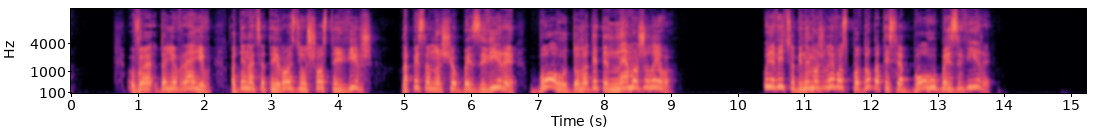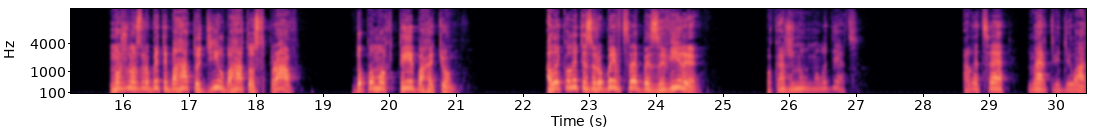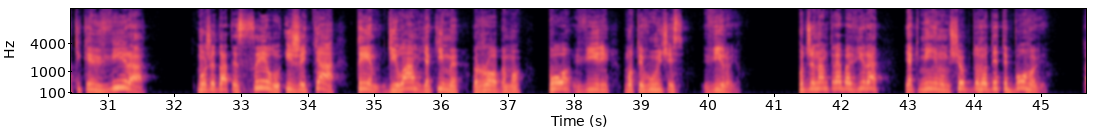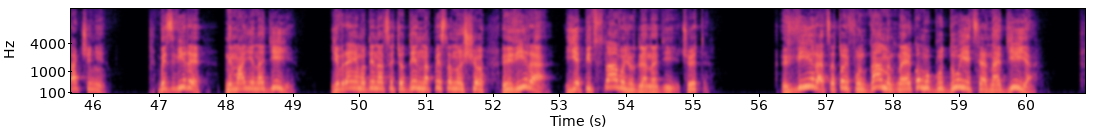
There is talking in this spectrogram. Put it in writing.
В, До євреїв, 11 розділ, 6 вірш, написано, що без віри Богу догодити неможливо. Уявіть собі, неможливо сподобатися Богу без віри. Можна зробити багато діл, багато справ, допомогти багатьом. Але коли ти зробив це без віри, покаже, ну, молодець. Але це мертві діла. Тільки віра може дати силу і життя тим ділам, які ми робимо по вірі, мотивуючись вірою. Отже, нам треба віра, як мінімум, щоб догодити Богові. Так чи ні? Без віри немає надії. Євреям 11.1 написано, що віра є підставою для надії. Чуєте? Віра це той фундамент, на якому будується надія.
